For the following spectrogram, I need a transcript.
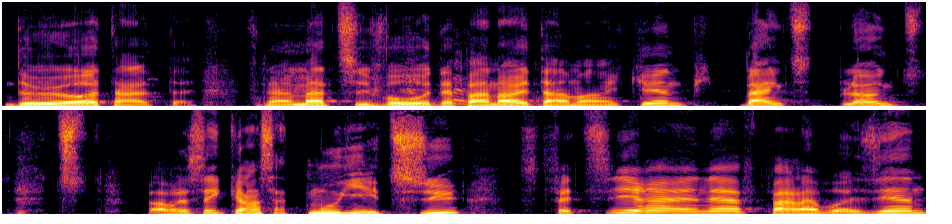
2A, t'en- t'en- finalement, tu vas au dépanneur et t'en manques une, puis bang, tu te plugues, tu, tu- puis après ça, il commence à te mouiller dessus, tu te fais tirer un œuf par la voisine,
